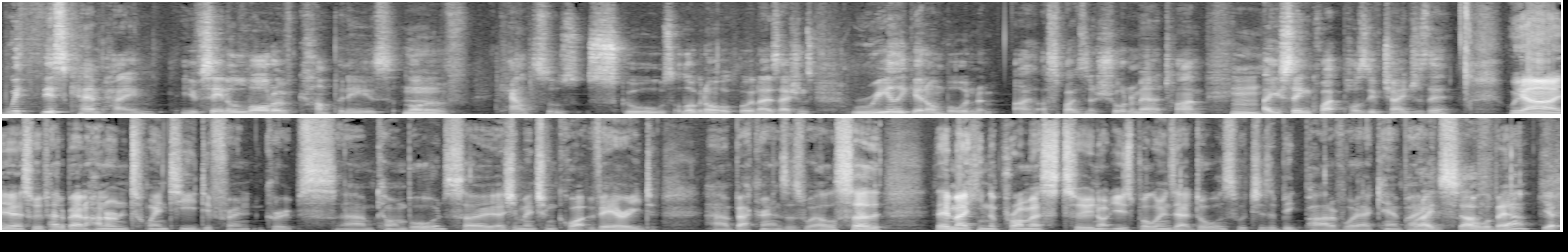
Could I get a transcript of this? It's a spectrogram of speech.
with this campaign, you've seen a lot of companies, a lot Mm. of councils, schools, a lot of organisations really get on board, in, I, suppose, in a short amount of time. Mm. Are you seeing quite positive changes there? We are, yeah. So we've had about 120 different groups um, come on board. So as you mentioned, quite varied uh, backgrounds as well. So they're making the promise to not use balloons outdoors, which is a big part of what our campaign Great is stuff. all about. Yep.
